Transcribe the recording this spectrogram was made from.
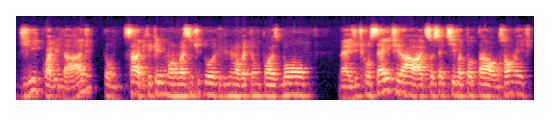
de qualidade. Então, sabe que aquele animal não vai sentir dor, que aquele animal vai ter um pós bom. Né? A gente consegue tirar a dissociativa total, somente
